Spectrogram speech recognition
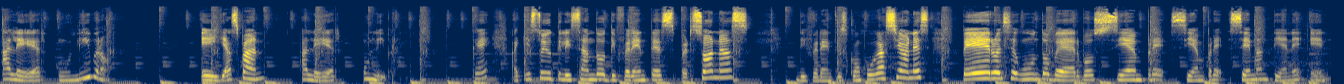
a leer un libro. Ellas van a leer un libro. Aquí estoy utilizando diferentes personas, diferentes conjugaciones, pero el segundo verbo siempre, siempre se mantiene en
